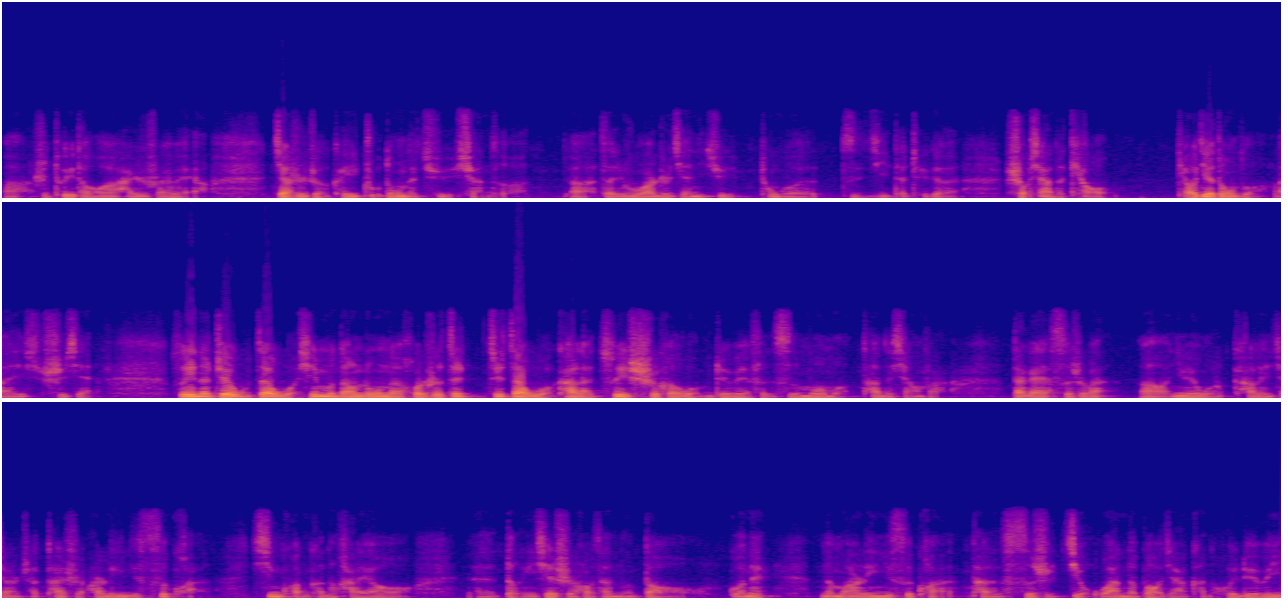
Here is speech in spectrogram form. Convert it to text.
啊？是推头啊还是甩尾啊？驾驶者可以主动的去选择啊，在入弯之前，你去通过自己的这个手下的调调节动作来实现。所以呢，这在我心目当中呢，或者说这这在我看来最适合我们这位粉丝默默他的想法，大概四十万啊，因为我看了一下，这它是二零一四款新款，可能还要呃等一些时候才能到。国内，那么二零一四款它四十九万的报价可能会略微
